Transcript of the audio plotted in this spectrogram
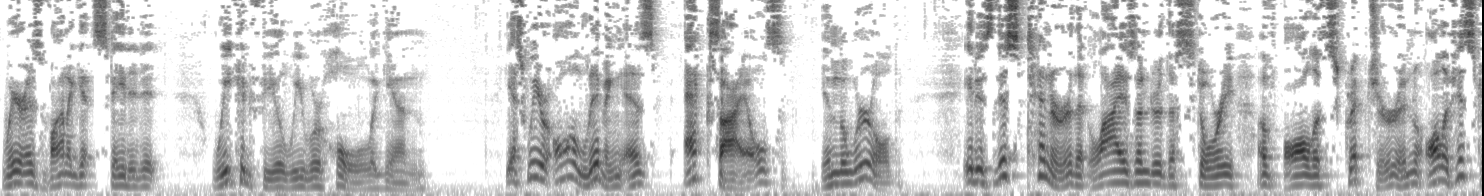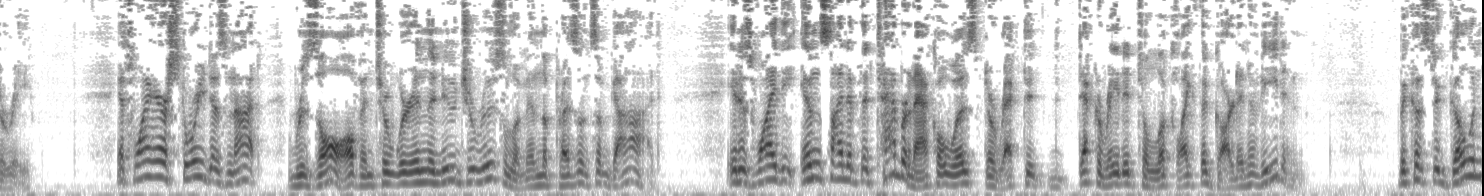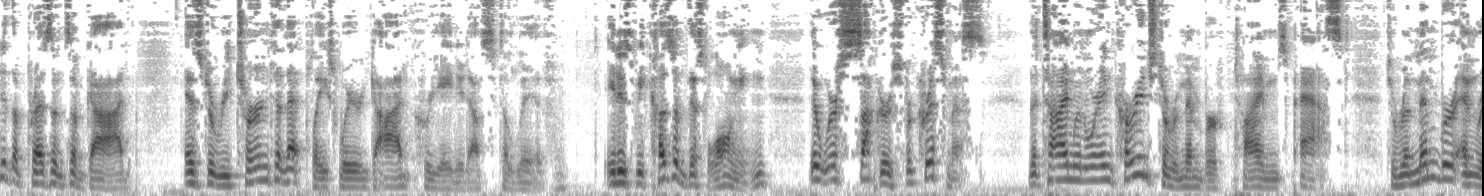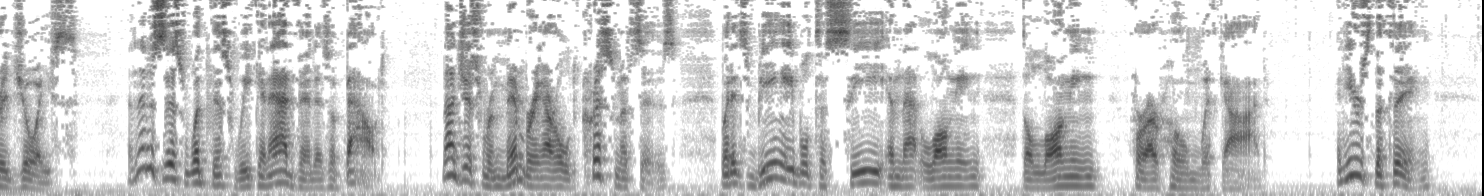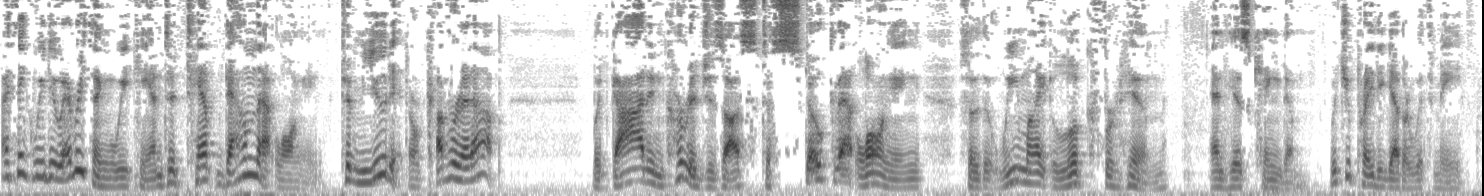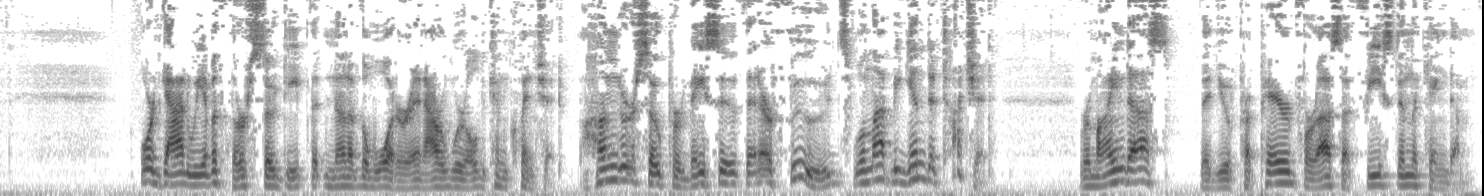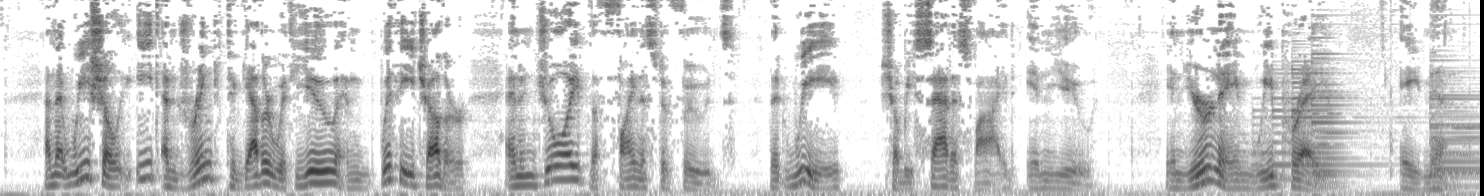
where, as Vonnegut stated it, we could feel we were whole again. Yes, we are all living as exiles in the world. It is this tenor that lies under the story of all of Scripture and all of history. It's why our story does not resolve until we're in the New Jerusalem in the presence of God. It is why the inside of the tabernacle was directed, decorated to look like the Garden of Eden. Because to go into the presence of God is to return to that place where God created us to live. It is because of this longing that we're suckers for Christmas the time when we're encouraged to remember times past, to remember and rejoice. And that is this what this week in Advent is about. Not just remembering our old Christmases, but it's being able to see in that longing the longing for our home with God. And here's the thing I think we do everything we can to tamp down that longing, to mute it or cover it up. But God encourages us to stoke that longing so that we might look for Him and His kingdom. Would you pray together with me? Lord God, we have a thirst so deep that none of the water in our world can quench it, hunger so pervasive that our foods will not begin to touch it. Remind us that you have prepared for us a feast in the kingdom, and that we shall eat and drink together with you and with each other and enjoy the finest of foods, that we shall be satisfied in you. In your name we pray. Amen.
